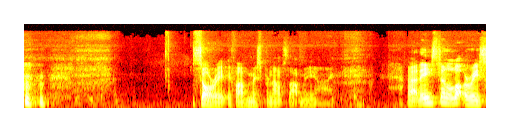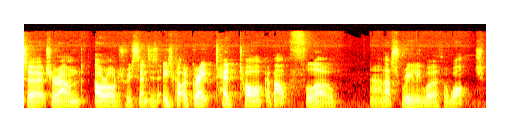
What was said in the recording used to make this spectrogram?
sorry if I've mispronounced that, Mihai. And he's done a lot of research around our auditory senses. He's got a great TED talk about flow, and that's really worth a watch.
